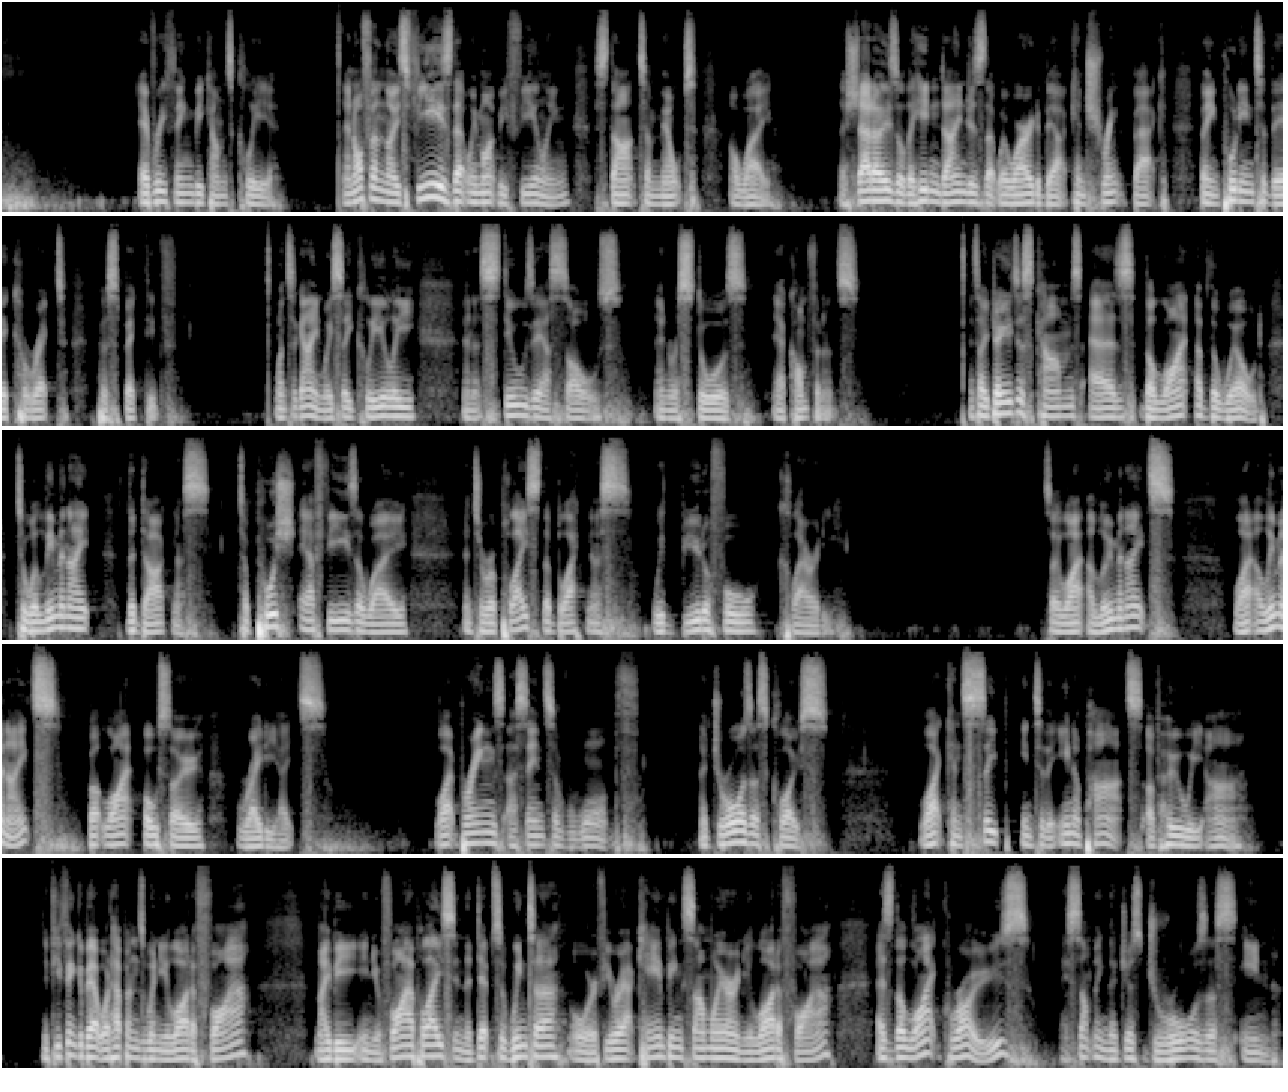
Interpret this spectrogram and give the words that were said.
Everything becomes clear. And often those fears that we might be feeling start to melt away. The shadows or the hidden dangers that we're worried about can shrink back, being put into their correct perspective. Once again, we see clearly and it stills our souls and restores our confidence. And so Jesus comes as the light of the world to eliminate the darkness, to push our fears away, and to replace the blackness with beautiful clarity. So light illuminates, light eliminates, but light also radiates. Light brings a sense of warmth. It draws us close. Light can seep into the inner parts of who we are. If you think about what happens when you light a fire, maybe in your fireplace in the depths of winter, or if you're out camping somewhere and you light a fire, as the light grows, there's something that just draws us in.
